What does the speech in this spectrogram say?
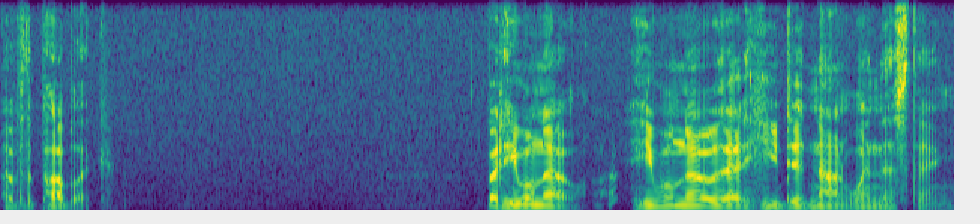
of the public. But he will know. He will know that he did not win this thing.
